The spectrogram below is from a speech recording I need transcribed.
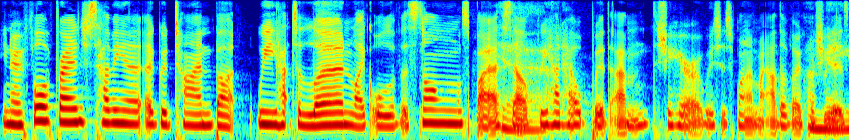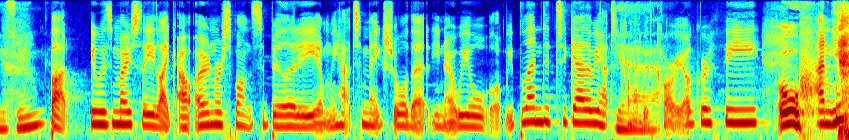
you know, four friends just having a, a good time. But we had to learn like all of the songs by ourselves. We had help with um, Shahira, which is one of my other vocal tutors. Amazing. But it was mostly like our own responsibility, and we had to make sure that you know we all we blended together. We had to come up with choreography. Oh, And yeah,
